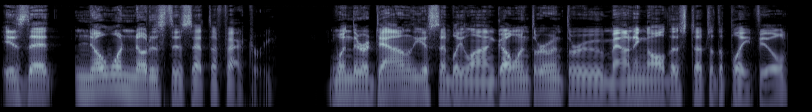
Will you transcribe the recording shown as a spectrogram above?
is that no one noticed this at the factory. When they're down the assembly line, going through and through, mounting all this stuff to the playfield,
